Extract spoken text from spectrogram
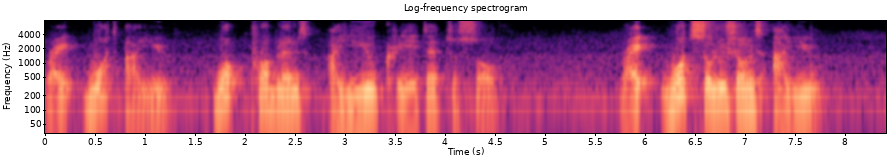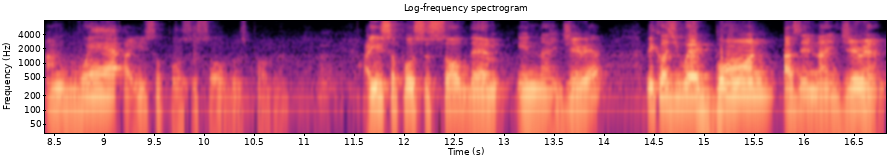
Right? What are you? What problems are you created to solve? Right? What solutions are you? And where are you supposed to solve those problems? Are you supposed to solve them in Nigeria? Because you were born as a Nigerian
